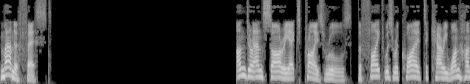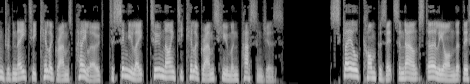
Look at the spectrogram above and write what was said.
Manifest Under Ansari X Prize rules, the flight was required to carry 180 kg payload, to simulate two 90 kg human passengers. Scaled Composites announced early on that this,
